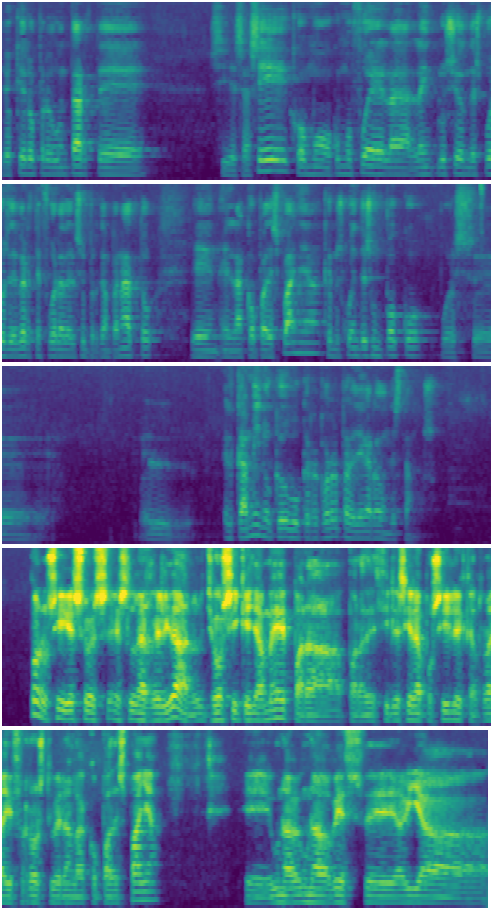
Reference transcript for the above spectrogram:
Yo quiero preguntarte si es así, cómo, cómo fue la, inclusión después de verte fuera del Supercampeonato en, la Copa de España, que nos cuentes un poco pues, eh, el camino que hubo que recorrer para llegar a donde estamos. Bueno, sí, eso es, es la realidad. Yo sí que llamé para, para, decirle si era posible que el Radio Ferrol estuviera en la Copa de España. Eh, una, una, vez eh, había,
